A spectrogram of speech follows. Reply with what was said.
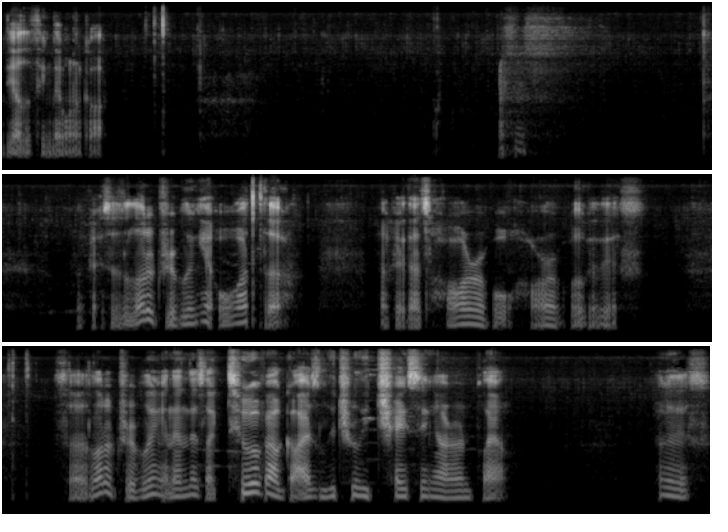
the other thing they want to guard. okay, so there's a lot of dribbling here. What the? Okay, that's horrible, horrible. Look at this. So a lot of dribbling, and then there's like two of our guys literally chasing our own player. Look at this.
